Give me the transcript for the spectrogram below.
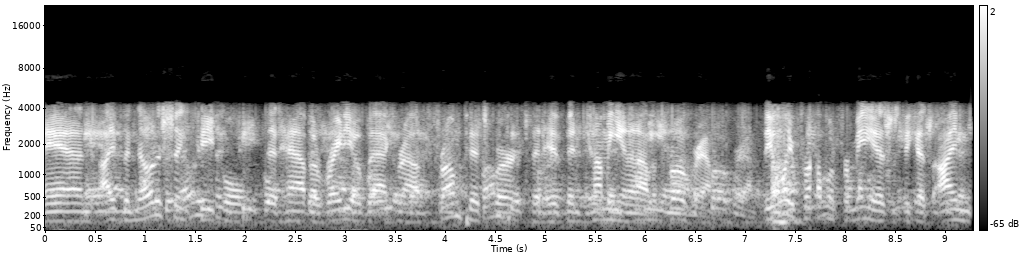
and I've been noticing people that have a radio background from Pittsburgh that have been coming in and out of the program. The only problem for me is, is because I'm,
